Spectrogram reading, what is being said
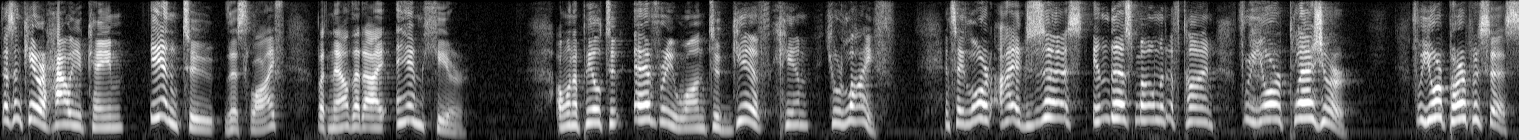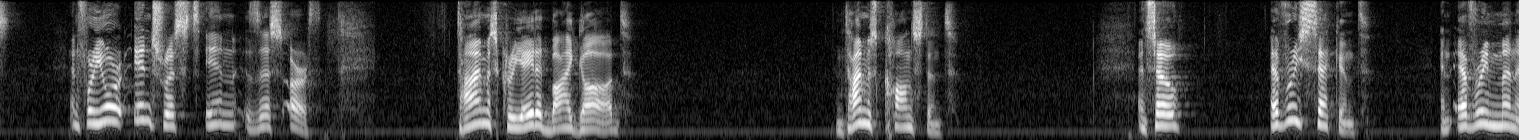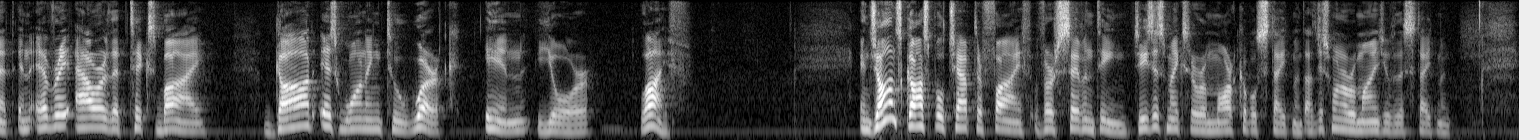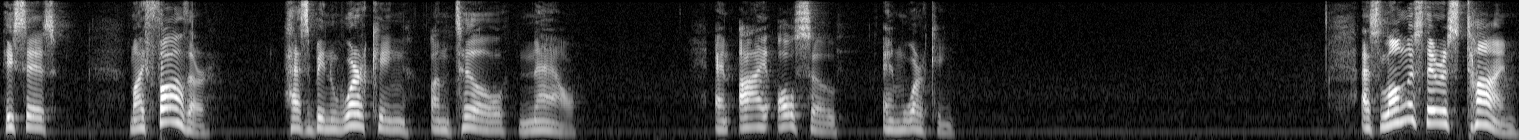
Doesn't care how you came into this life, but now that I am here, I want to appeal to everyone to give Him your life and say, Lord, I exist in this moment of time for your pleasure, for your purposes, and for your interests in this earth. Time is created by God, and time is constant. And so, every second and every minute and every hour that ticks by, God is wanting to work in your life. In John's Gospel, chapter 5, verse 17, Jesus makes a remarkable statement. I just want to remind you of this statement. He says, My Father has been working until now, and I also am working. As long as there is time,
